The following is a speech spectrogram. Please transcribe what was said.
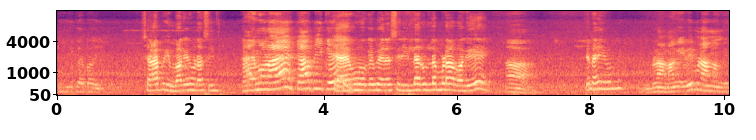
ਠੀਕ ਹੈ ਭਾਈ। ਚਾਹ ਪੀਵਾਂਗੇ ਹੁਣ ਅਸੀਂ। ਟਾਈਮ ਹੋਣਾ ਹੈ ਚਾਹ ਪੀ ਕੇ? ਟਾਈਮ ਹੋ ਕੇ ਫਿਰ ਅਸੀਂ ਰੀਲਾ ਰੂਲਾ ਬਣਾਵਾਂਗੇ। ਹਾਂ। ਕਿ ਨਹੀਂ ਮੰਮੀ? ਬਣਾਵਾਂਗੇ ਇਹ ਵੀ ਬਣਾਵਾਂਗੇ।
